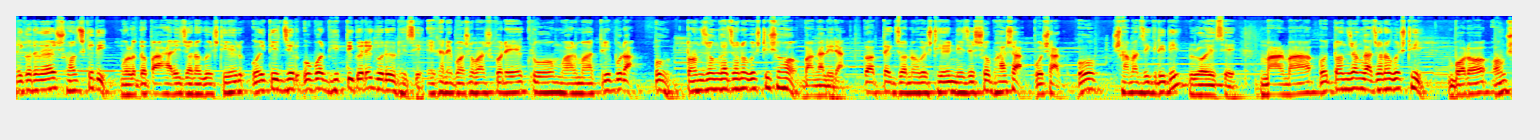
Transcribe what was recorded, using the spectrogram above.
আলীকদমের সংস্কৃতি মূলত পাহাড়ি জনগোষ্ঠীর ঐতিহ্যের উপর ভিত্তি করে গড়ে উঠেছে। এখানে বসবাস করে ক্রো মারমা, ত্রিপুরা ও তঞ্জঙ্গা জনগোষ্ঠী সহ বাঙালিরা। প্রত্যেক জনগোষ্ঠীর নিজস্ব ভাষা, পোশাক ও সামাজিক রীতি রয়েছে। মারমা ও তঞ্জঙ্গা জনগোষ্ঠী বড় অংশ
